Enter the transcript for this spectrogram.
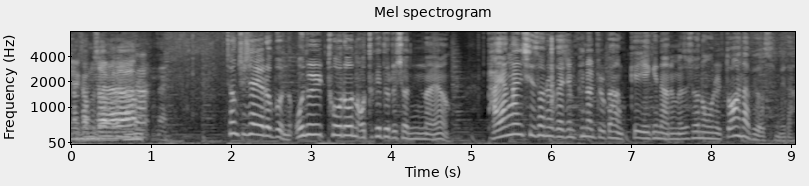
예, 감사합니다. 네. 청취자 여러분, 오늘 토론 어떻게 들으셨나요? 다양한 시선을 가진 패널들과 함께 얘기 나누면서 저는 오늘 또 하나 배웠습니다.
